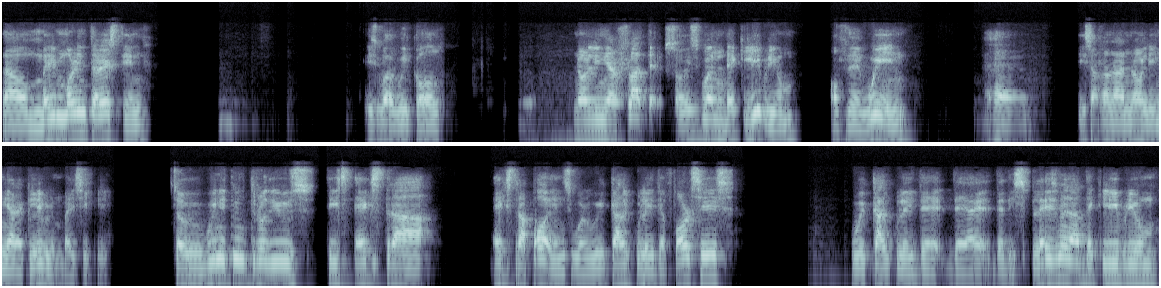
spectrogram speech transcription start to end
Now, maybe more interesting is what we call nonlinear flutter. So it's when the equilibrium of the wind uh, is around a nonlinear equilibrium, basically. So we need to introduce this extra extra points where we calculate the forces, we calculate the, the, the displacement at the equilibrium.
